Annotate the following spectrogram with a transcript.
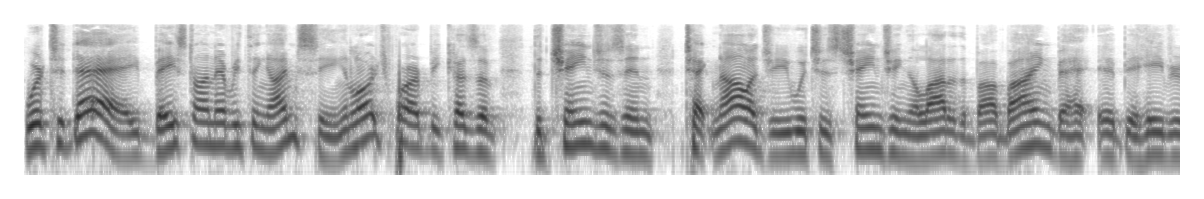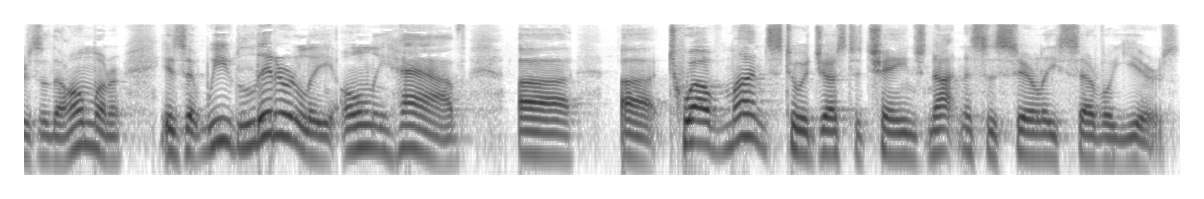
Where today, based on everything I'm seeing, in large part because of the changes in technology, which is changing a lot of the buying behaviors of the homeowner, is that we literally only have uh, uh, 12 months to adjust to change, not necessarily several years.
